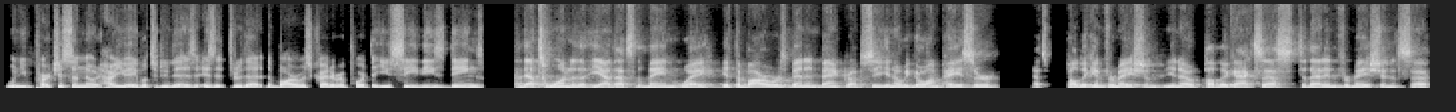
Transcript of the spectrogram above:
when you purchase a note, how are you able to do that? Is, is it through the, the borrower's credit report that you see these dings? That's one of the, yeah, that's the main way. If the borrower's been in bankruptcy, you know, we go on Pacer. That's public information, you know, public access to that information. It's a,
